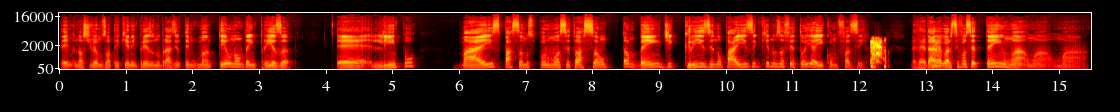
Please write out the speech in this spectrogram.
Tem, nós tivemos uma pequena empresa no Brasil, temos que manter o nome da empresa é, limpo, mas passamos por uma situação também de crise no país em que nos afetou. E aí, como fazer? Não é verdade? É. Agora, se você tem uma, uma, uma,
